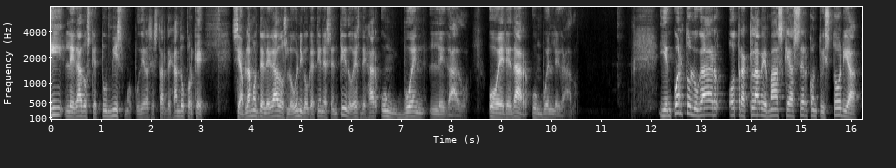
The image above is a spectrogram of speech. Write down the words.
y legados que tú mismo pudieras estar dejando, porque si hablamos de legados, lo único que tiene sentido es dejar un buen legado o heredar un buen legado. Y en cuarto lugar, otra clave más que hacer con tu historia,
